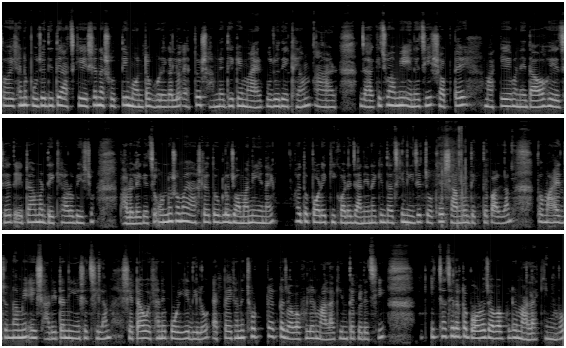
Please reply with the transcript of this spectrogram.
তো এখানে পুজো দিতে আজকে এসে না সত্যিই মনটা ভরে গেল। এত সামনে থেকে মায়ের পুজো দেখলাম আর যা কিছু আমি এনেছি সবটাই মাকে মানে দেওয়া হয়েছে। এটা আমার দেখে আরও বেশি ভালো লেগেছে। অন্য সময় আসলে তো ওগুলো জমা নিয়ে নেয়। হয়তো পরে কি করে জানি না, কিন্তু আজকে নিজের চোখের সামনে দেখতে পারলাম। তো মায়ের জন্য আমি এই শাড়িটা নিয়ে এসেছিলাম, সেটাও এখানে পরিয়ে দিল। একটা এখানে ছোট্ট একটা জবা ফুলের মালা কিনতে পেরেছি। ইচ্ছা ছিল একটা বড় জবা ফুলের মালা কিনবো।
